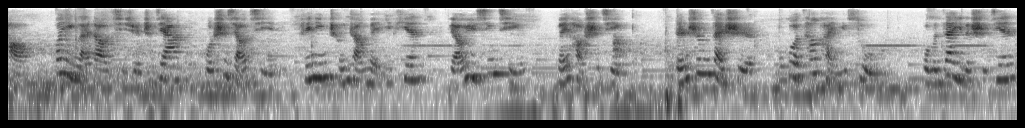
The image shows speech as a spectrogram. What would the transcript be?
好，欢迎来到启学之家，我是小启，陪您成长每一天，疗愈心情，美好事情。人生在世，不过沧海一粟，我们在意的时间，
